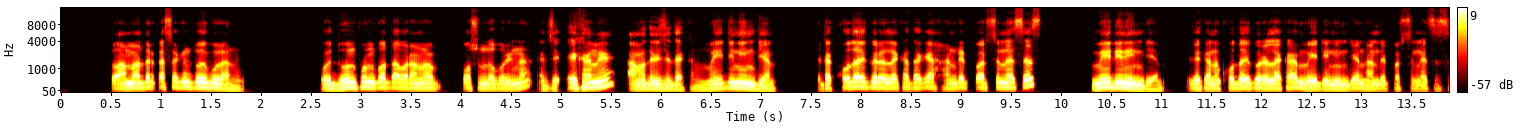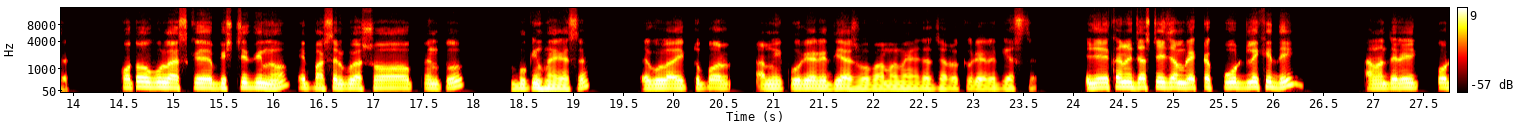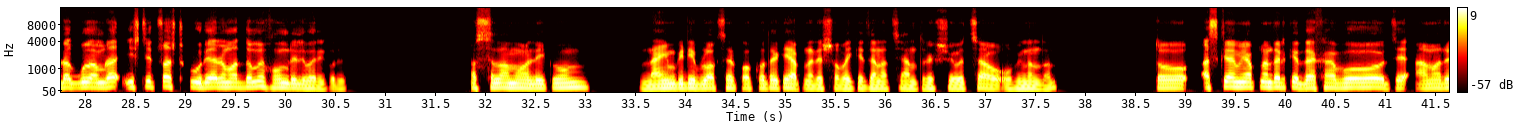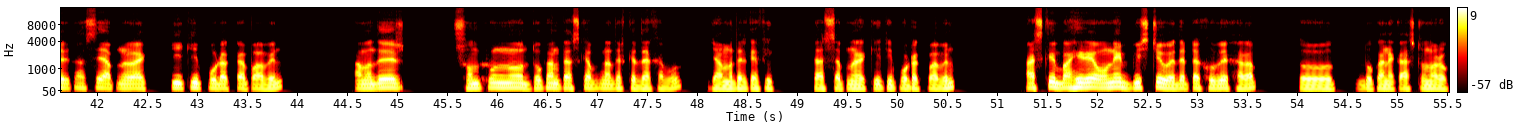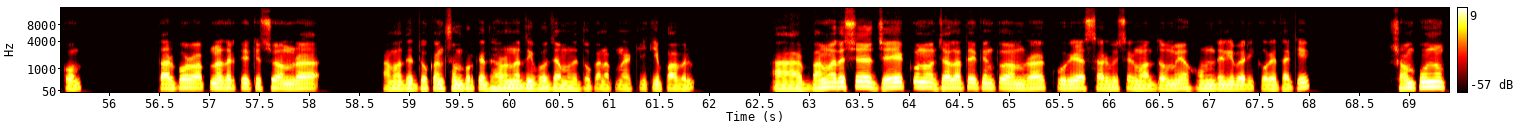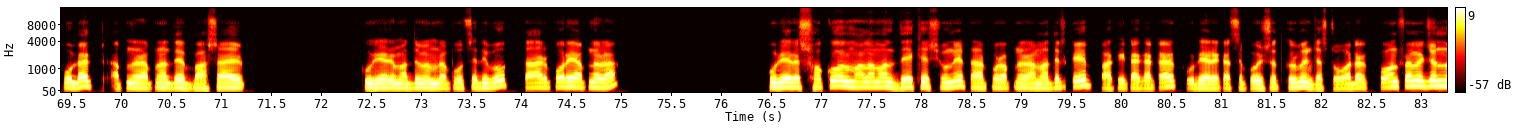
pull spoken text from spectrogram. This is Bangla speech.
তো আমাদের কাছে কিন্তু ওইগুলা নেই। ওই ধন ফোন কথা আবার আমরা পছন্দ করি না। এই যে এখানে আমাদের এই যে দেখেন মেড ইন ইন্ডিয়ান এটা খোদাই করে লেখা থাকে hundred percent SS made in Indian যেখানে খোদাই করে লেখা made in Indian hundred percent এর। কতগুলো আজকে বৃষ্টির দিনও এই পার্সেলগুলো সব কিন্তু বুকিং হয়ে গেছে। এগুলা একটু পর আমি কুরিয়ারে দিয়ে আসব বা আমার ম্যানেজার যাবে কুরিয়ারে দিয়ে আসছে। এই যে এখানে জাস্ট এই যে আমরা একটা কোড লিখে দিই, আমাদের এই প্রোডাক্টগুলো আমরা স্টেট ফাস্ট কুরিয়ারের মাধ্যমে হোম ডেলিভারি করি। আসসালামু আলাইকুম। নাইম বিডি ব্লগসের পক্ষ থেকে আপনাদের সবাইকে জানাচ্ছি আন্তরিক শুভেচ্ছা ও অভিনন্দন। তো আজকে আমি আপনাদেরকে দেখাবো যে আমাদের কাছে আপনারা কি কি প্রোডাক্টটা পাবেন। আমাদের সম্পূর্ণ দোকানটা আজকে আপনাদেরকে দেখাবো যে আমাদের কাছে কাছে আপনারা কি কি প্রোডাক্ট পাবেন। আজকে বাহিরে অনেক বৃষ্টি ওয়েদারটা খুবই খারাপ, তো দোকানে কাস্টমারও কম। তারপর আপনাদেরকে কিছু আমরা আমাদের দোকান সম্পর্কে ধারণা দিব যে আমাদের দোকান আপনারা কি কি পাবেন। আর বাংলাদেশে যে কোনো জেলাতে কিন্তু আমরা কুরিয়ার সার্ভিসের মাধ্যমে হোম ডেলিভারি করে থাকি। সম্পূর্ণ প্রোডাক্ট আপনারা আপনাদের বাসায় কুরিয়ারের মাধ্যমে আমরা পৌঁছে দিব। তারপরে আপনারা কুরিয়ারের সকল মালামাল দেখে শুনে তারপর আপনারা আমাদেরকে বাকি টাকাটা কুরিয়ারের কাছে পরিশোধ করবেন। জাস্ট অর্ডার কনফার্মের জন্য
